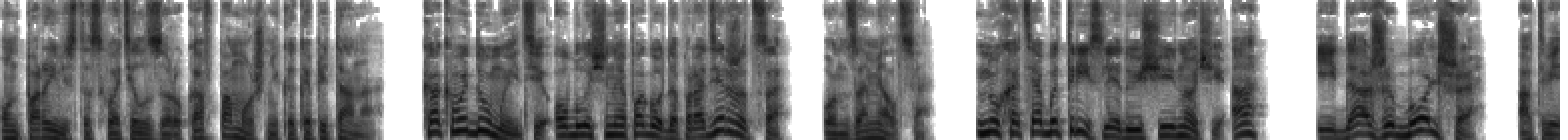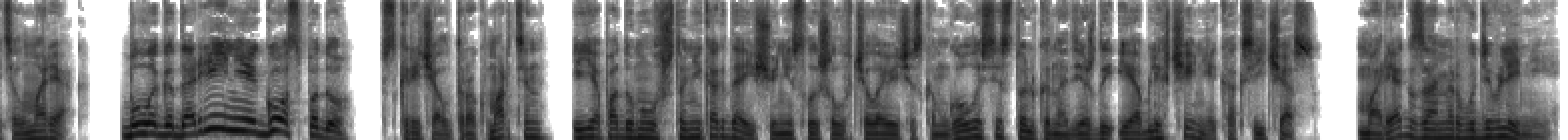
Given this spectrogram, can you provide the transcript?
Он порывисто схватил за рукав помощника капитана. «Как вы думаете, облачная погода продержится?» Он замялся. «Ну, хотя бы три следующие ночи, а?» «И даже больше!» — ответил моряк. «Благодарение Господу!» — вскричал Трок Мартин, и я подумал, что никогда еще не слышал в человеческом голосе столько надежды и облегчения, как сейчас. Моряк замер в удивлении.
